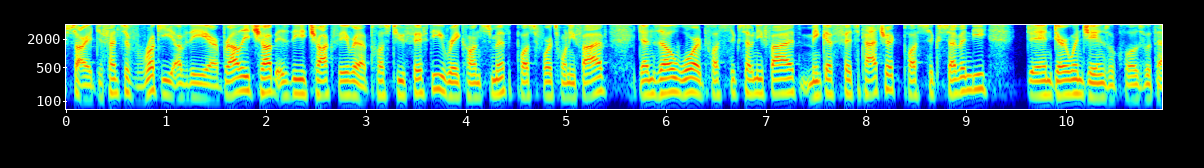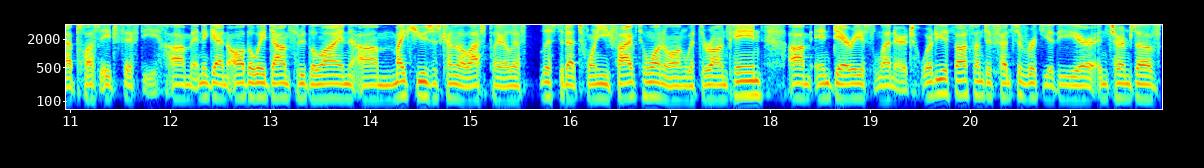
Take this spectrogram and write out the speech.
sorry, defensive rookie of the year. Bradley Chubb is the chalk favorite at plus 250. Roquan Smith plus 425. Denzel Ward plus 675. Minkah Fitzpatrick plus 670 and Derwin James will close with that plus 850. Um, and again, all the way down through the line, um, Mike Hughes is kind of the last player lift, listed at 25 to 1, along with Daron Payne um, and Darius Leonard. What are your thoughts on Defensive Rookie of the Year in terms of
